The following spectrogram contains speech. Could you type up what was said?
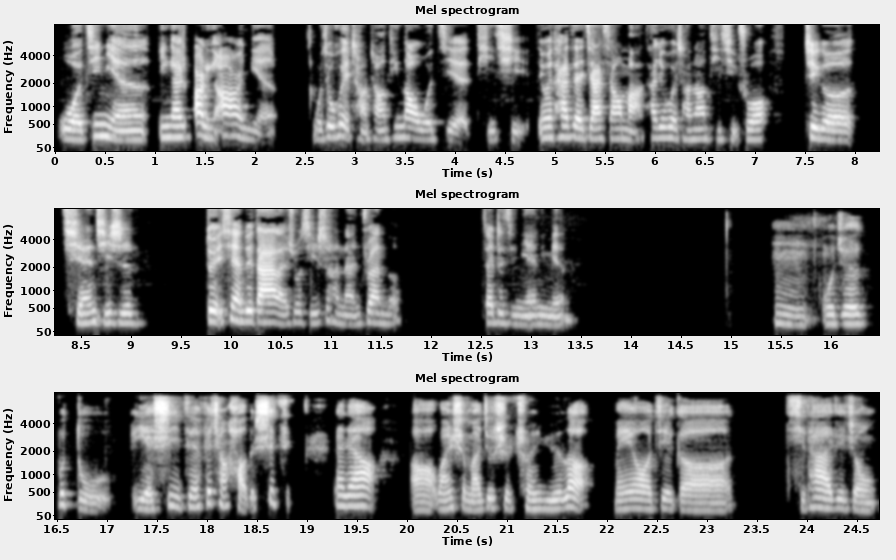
我今年应该是二零二二年，我就会常常听到我姐提起，因为她在家乡嘛，她就会常常提起说，这个钱其实对现在对大家来说其实是很难赚的，在这几年里面。嗯，我觉得不赌也是一件非常好的事情。大家呃玩什么就是纯娱乐，没有这个其他的这种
